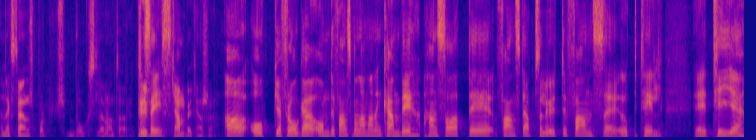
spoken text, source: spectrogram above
En extern sportboksleverantör. Precis. Typ Kambi kanske. Ja, och jag frågade om det fanns någon annan än Kambi. Han sa att det fanns det absolut. Det fanns eh, upp till eh, tio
